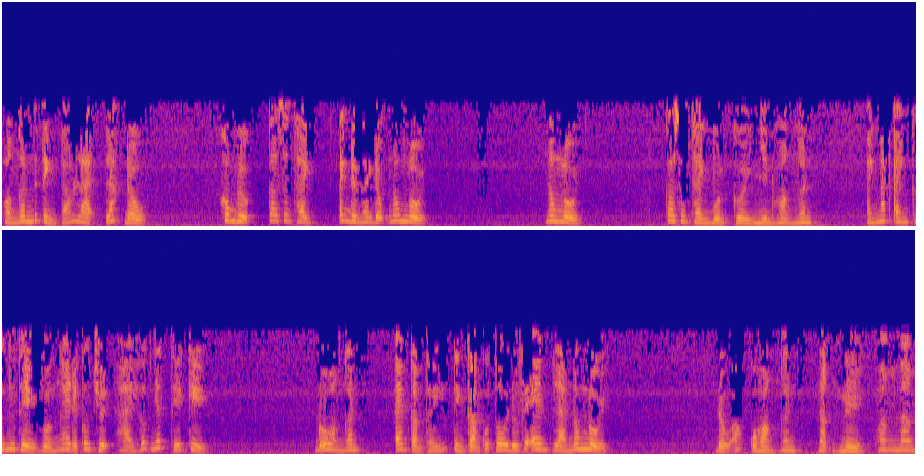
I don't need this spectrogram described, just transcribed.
Hoàng Ngân mới tỉnh táo lại, lắc đầu. Không được, Cao Dương Thành, anh đừng hành động nông nổi. Nông nổi. Cao Dương Thành buồn cười nhìn Hoàng Ngân. Ánh mắt anh cứ như thể vừa nghe được câu chuyện hài hước nhất thế kỷ. Đỗ Hoàng Ngân, em cảm thấy tình cảm của tôi đối với em là nông nổi. Đầu óc của Hoàng Ngân nặng nề, hoang mang.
